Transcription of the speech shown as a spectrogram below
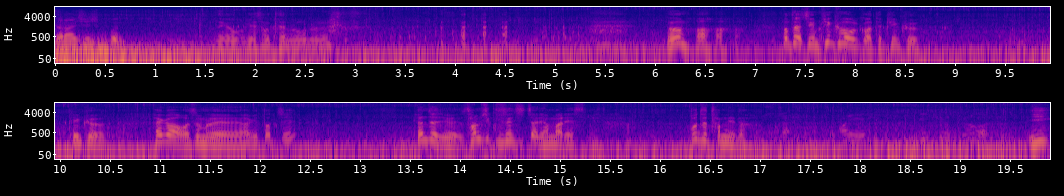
열한 시 10분 내가 보기에 성태는 오늘 음 하하하. 성태야 지금 핑크 먹을 것 같아 핑크. 핑크. 해가 어스무레하게 떴지? 현재 39cm짜리 한 마리 했습니다. 뿌듯합니다. 진짜? 아니 왜 이렇게 2kg 들어가지? 이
